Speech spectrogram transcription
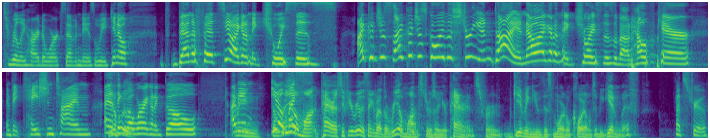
It's really hard to work seven days a week. You know benefits. You know I gotta make choices. I could just I could just go in the street and die, and now I gotta make choices about healthcare and vacation time. I gotta You know think about where I'm gonna go. I, mean, the you know, real my mon- Paris. If you really think about it, the real monsters are your parents for giving you this mortal coil to begin with. that's true.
